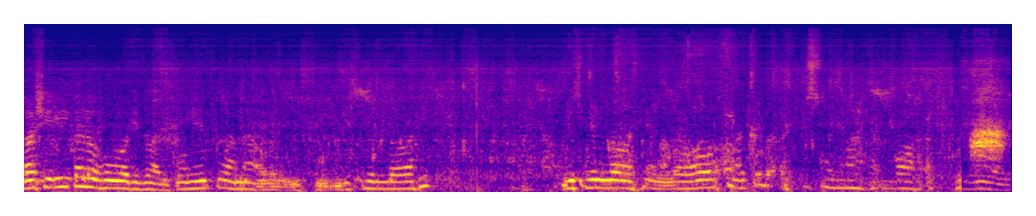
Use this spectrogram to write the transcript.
لا شريك له وبذلك أمرت أنا أول مسلم بسم الله بسم الله الله أكبر بسم الله الله أكبر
